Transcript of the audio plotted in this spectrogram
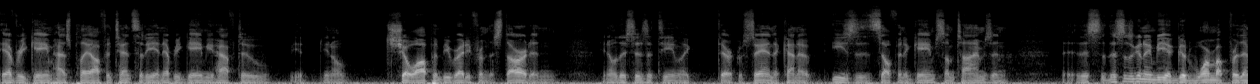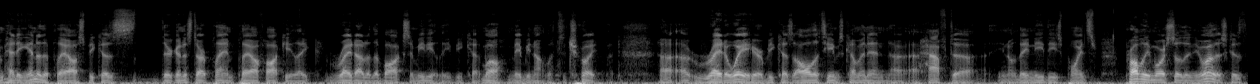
every game has playoff intensity, and every game you have to, you, know, show up and be ready from the start. And you know, this is a team like Derek was saying that kind of eases itself in a game sometimes, and this this is going to be a good warm up for them heading into the playoffs because they're going to start playing playoff hockey like right out of the box immediately. Because well, maybe not with Detroit, but uh, uh, right away here because all the teams coming in uh, have to you know they need these points probably more so than the Oilers because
